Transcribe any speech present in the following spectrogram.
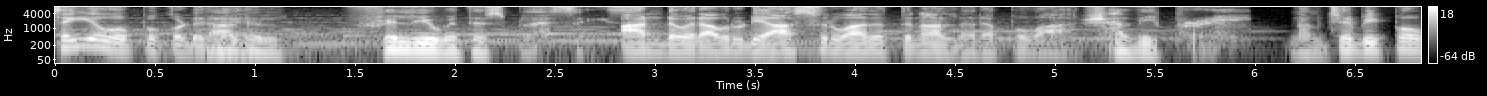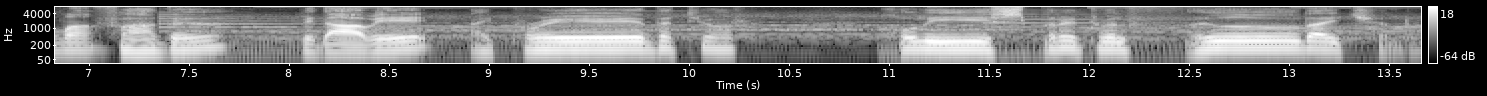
செய்ய ஒப்பு God கொடுங்க will fill you with His blessings. ஆண்டவர் அவருடைய ஆசீர்வாதத்தினால் நிரப்புவார் Shall we pray? நாம் ஜெபிப்போமா Father, பிதாவே I pray that your Holy Spirit will fill thy children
